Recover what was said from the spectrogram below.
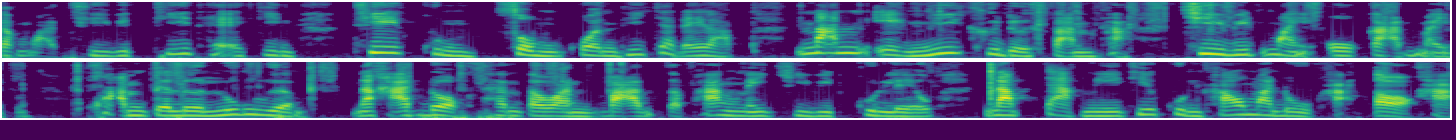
จังหวะชีวิตที่แท้จริง ที่คุณสมควรที่จะได้รับ นั่นเองนี่คือเดอะซันค่ะ ชีวิตใหม่โอกาสใหม่ความเจริญรุ่งเรืองนะคะ ดอกทันตะวันบานสะพั่งในชีวิตคุณแล้ว นับจากนี้ที่คุณเข้ามาดูค่ะ ต่อค่ะ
